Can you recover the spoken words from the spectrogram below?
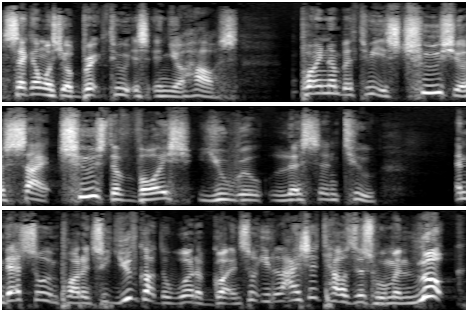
second was your breakthrough is in your house. Point number three is choose your side, choose the voice you will listen to. And that's so important. So you've got the word of God. And so Elijah tells this woman, Look,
